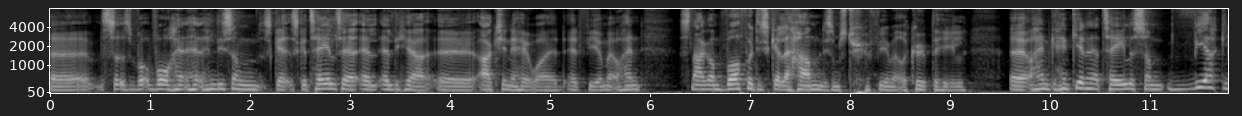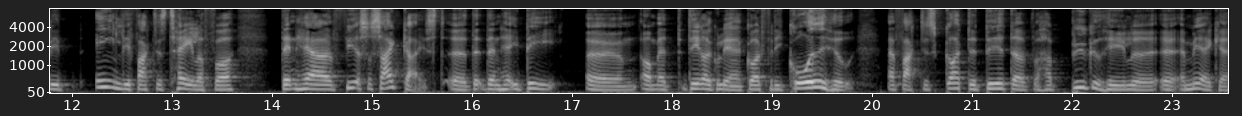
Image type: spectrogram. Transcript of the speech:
Uh, så, hvor, hvor han, han, han ligesom skal, skal tale til alle, alle de her øh, uh, aktieindehaver af, af et firma, og han snakker om, hvorfor de skal lade ham ligesom styre firmaet og købe det hele. Uh, og han, han giver den her tale, som virkelig egentlig faktisk taler for den her 80'er zeitgeist, uh, den, den her idé uh, om, at deregulering er godt, fordi grådighed er faktisk godt. Det er det, der har bygget hele uh, Amerika,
